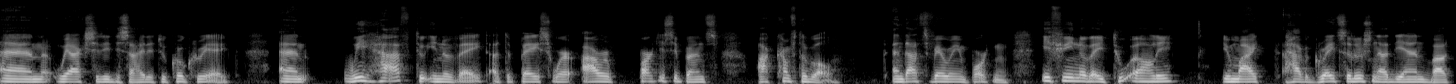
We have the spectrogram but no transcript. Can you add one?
and we actually decided to co-create. And we have to innovate at the pace where our participants are comfortable, and that's very important. If you innovate too early, you might have a great solution at the end, but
